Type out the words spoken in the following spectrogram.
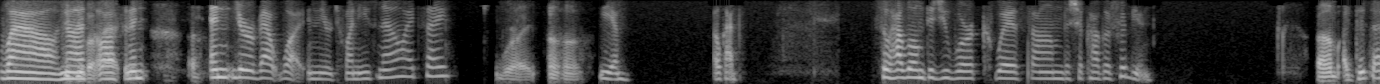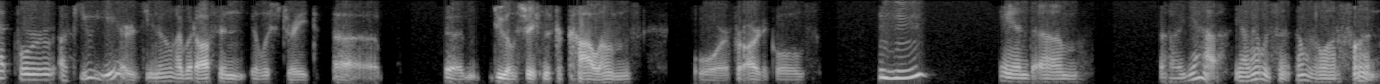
wow no that's awesome and acting. Uh, and you're about what in your 20s now I'd say right. Uh huh. yeah okay so how long did you work with um the Chicago Tribune Um, I did that for a few years. You know, I would often illustrate, uh, um, do illustrations for columns or for articles, mhm and um, uh, yeah, yeah, that was a, that was a lot of fun.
